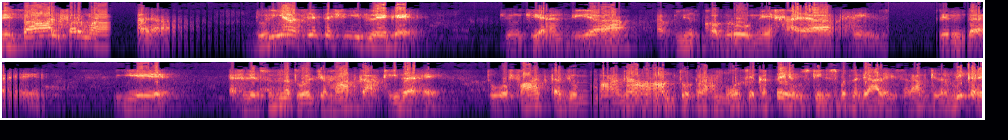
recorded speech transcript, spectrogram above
مثال فرمایا، دنیا سے تشریف لے گئے کیونکہ انبیاء اپنی قبروں میں حیات ہے زندہ ہے یہ اہل سنت والجماعت کا عقیدہ ہے۔ تو وفات کا جو معنی عام طور پر ہم موت سے کرتے ہیں، اس کی نسبت نبی علیہ السلام کی طرف نہیں کرے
